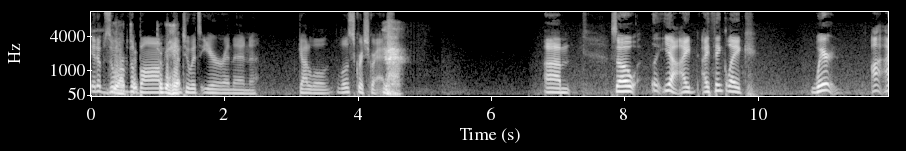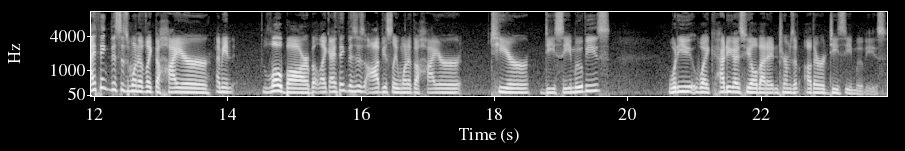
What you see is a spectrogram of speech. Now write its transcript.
it absorbed the took- bomb took a hit. into its ear and then got a little little scratch scratch. um, so yeah, I I think like where I, I think this is one of like the higher. I mean, low bar, but like I think this is obviously one of the higher tier DC movies. What do you like? How do you guys feel about it in terms of other DC movies?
